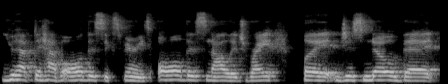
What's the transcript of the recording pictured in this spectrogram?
you have to have all this experience all this knowledge right but just know that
